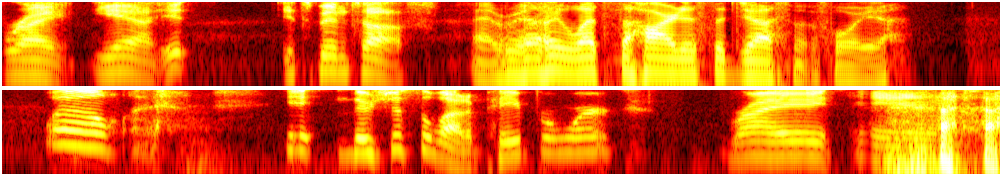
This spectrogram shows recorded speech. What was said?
right yeah it it's been tough And really, what's the hardest adjustment for you? well it, there's just a lot of paperwork right and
